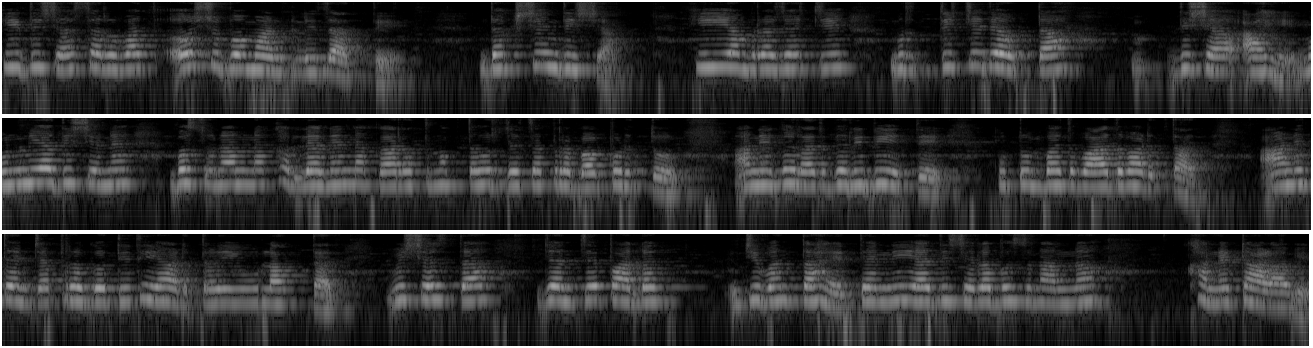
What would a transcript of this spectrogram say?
ही दिशा सर्वात अशुभ मानली जाते. दक्षिण दिशा ही यमराजाची मृत्यूची देवता दिशा आहे. म्हणून या दिशेने बसून अन्न खाल्ल्याने नकारात्मक ऊर्जेचा प्रभाव पडतो आणि घरात गरिबी येते. कुटुंबात वाद वाढतात आणि त्यांच्या प्रगतीत ही अडथळे येऊ लागतात. विशेषतः ज्यांचे पालक जिवंत आहेत त्यांनी या दिशेला बसून अन्न खाणे टाळावे.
